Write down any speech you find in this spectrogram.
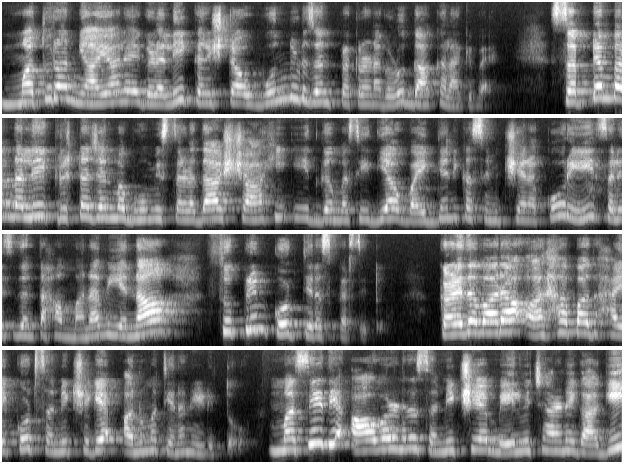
ಮಥುರಾ ನ್ಯಾಯಾಲಯಗಳಲ್ಲಿ ಕನಿಷ್ಠ ಒಂದು ಡಜನ್ ಪ್ರಕರಣಗಳು ದಾಖಲಾಗಿವೆ. ಸೆಪ್ಟೆಂಬರ್ನಲ್ಲಿ ಕೃಷ್ಣ ಜನ್ಮಭೂಮಿ ಸ್ಥಳದ ಶಾಹಿ ಈದ್ಗಾ ಮಸೀದಿಯ ವೈಜ್ಞಾನಿಕ ಸಮೀಕ್ಷೆಯನ್ನು ಕೋರಿ ಸಲ್ಲಿಸಿದಂತಹ ಮನವಿಯನ್ನ ಸುಪ್ರೀಂ ಕೋರ್ಟ್ ತಿರಸ್ಕರಿಸಿತು. ಕಳೆದ ವಾರ ಅಲಹಾಬಾದ್ ಹೈಕೋರ್ಟ್ ಸಮೀಕ್ಷೆಗೆ ಅನುಮತಿಯನ್ನು ನೀಡಿತ್ತು. ಮಸೀದಿ ಆವರಣದ ಸಮೀಕ್ಷೆಯ ಮೇಲ್ವಿಚಾರಣೆಗಾಗಿ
